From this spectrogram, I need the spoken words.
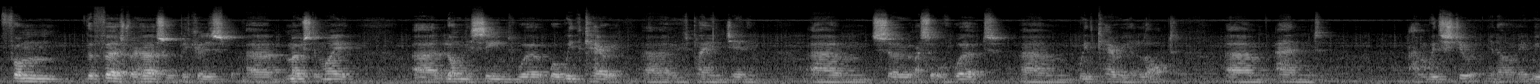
from the first rehearsal because uh, most of my uh, longest scenes were, were with Kerry, uh, who's playing Jenny. Um, so I sort of worked um, with Kerry a lot, um, and and with Stuart. You know, I mean, we,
